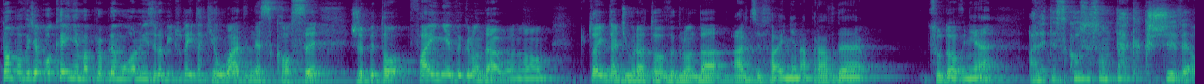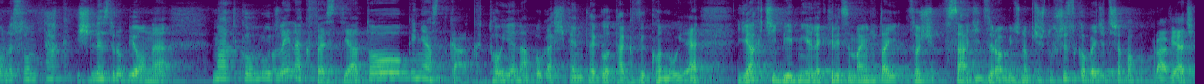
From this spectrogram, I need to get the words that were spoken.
to on powiedział, okej, nie ma problemu, on mi zrobi tutaj takie ładne skosy, żeby to fajnie wyglądało. No tutaj ta dziura to wygląda arcyfajnie, naprawdę cudownie. Ale te skosy są tak krzywe, one są tak źle zrobione. Matko, ludzie. Kolejna kwestia to gniazdka. Kto je na Boga Świętego tak wykonuje? Jak ci biedni elektrycy mają tutaj coś wsadzić, zrobić? No przecież tu wszystko będzie trzeba poprawiać.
